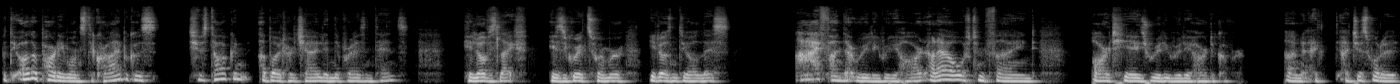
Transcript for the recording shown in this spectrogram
but the other party wants to cry because she was talking about her child in the present tense. He loves life. He's a great swimmer. He doesn't do all this. And I find that really, really hard. And I often find RTAs really, really hard to cover. And I, I just want to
